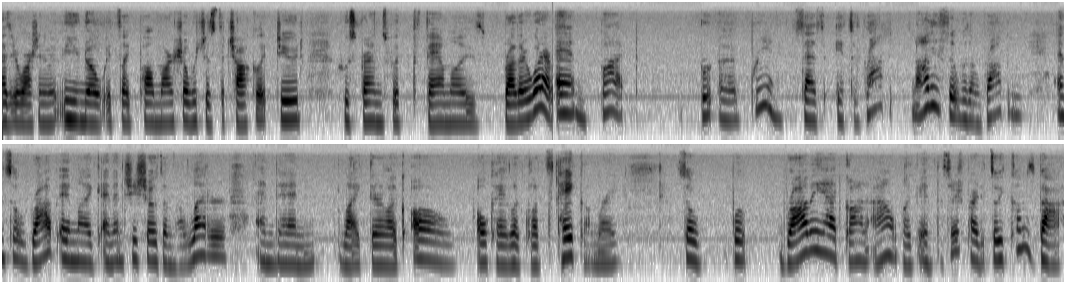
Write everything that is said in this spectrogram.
as you're watching the movie, you know it's like Paul Marshall, which is the chocolate dude who's friends with the family's brother, whatever. And but uh, Brian says it's Robbie, and obviously it wasn't Robbie. And so Rob and like, and then she shows him the letter, and then like they're like, oh, okay, like let's take him, right? So, but Robbie had gone out like in the search party, so he comes back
